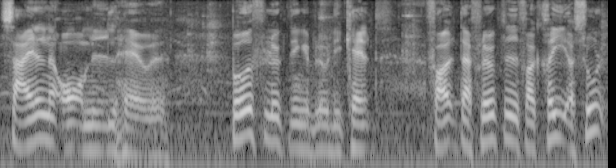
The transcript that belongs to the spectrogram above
sejlende over Middelhavet. Både flygtninge blev de kaldt. Folk, der flygtede fra krig og sult,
